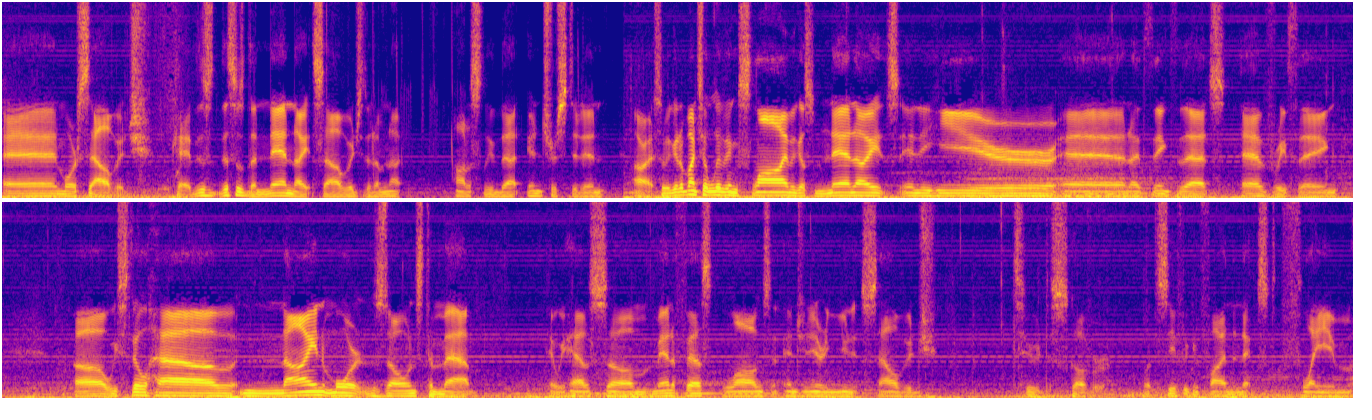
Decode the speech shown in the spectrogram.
And more salvage. Okay, this this is the nanite salvage that I'm not honestly that interested in. Alright, so we got a bunch of living slime, we got some nanites in here, and I think that's everything. Uh, we still have nine more zones to map, and we have some manifest logs and engineering unit salvage to discover. Let's see if we can find the next flame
